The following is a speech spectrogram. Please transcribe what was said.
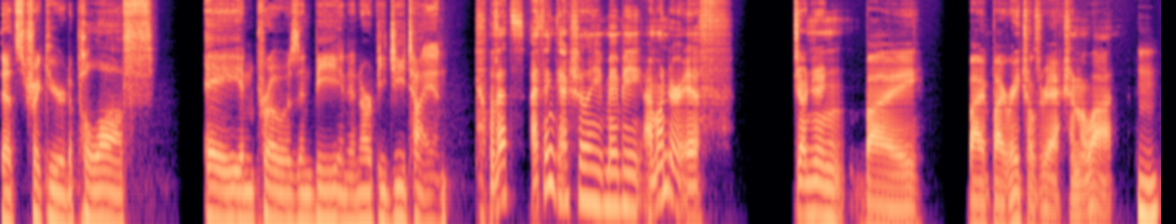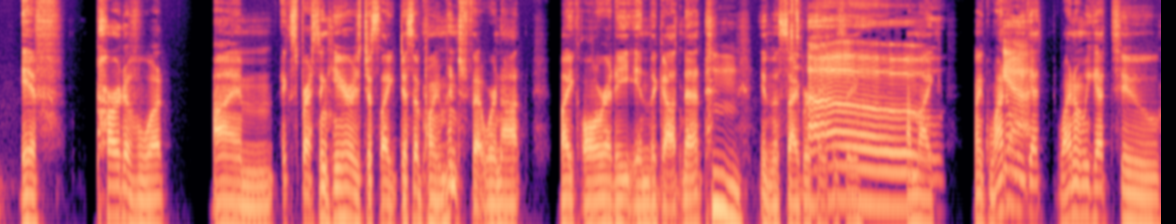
that's trickier to pull off A in prose and B in an RPG tie in. Well, that's. I think actually maybe I wonder if judging by by by Rachael's reaction a lot, Hmm. if part of what I'm expressing here is just like disappointment that we're not like already in the Godnet Hmm. in the cyber fantasy. Oh, I'm like, Like, why don't Yeah. we get? Why don't we get to?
